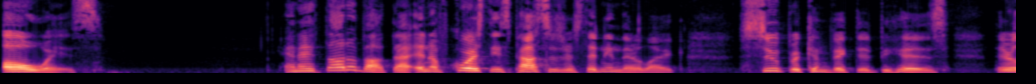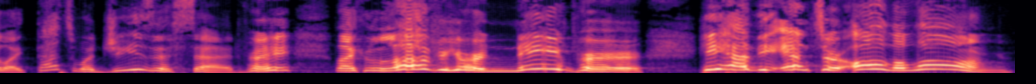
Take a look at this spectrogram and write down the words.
Always. And I thought about that. And of course, these pastors are sitting there like, super convicted because they're like, that's what Jesus said, right? Like, love your neighbor. He had the answer all along.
